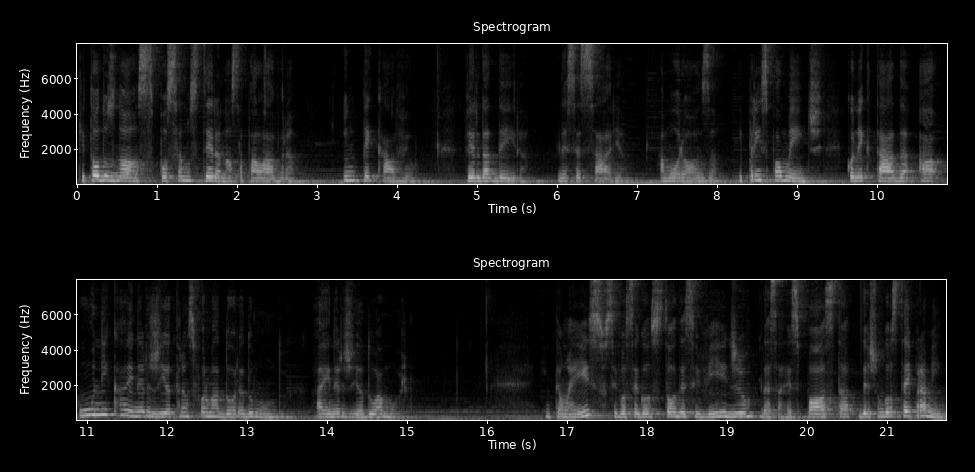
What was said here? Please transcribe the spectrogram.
Que todos nós possamos ter a nossa palavra impecável, verdadeira, necessária, amorosa e principalmente conectada à única energia transformadora do mundo, a energia do amor. Então é isso, se você gostou desse vídeo, dessa resposta, deixa um gostei para mim.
